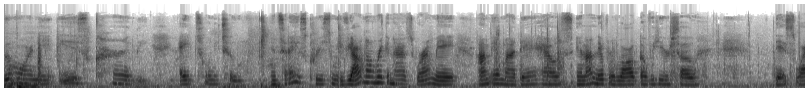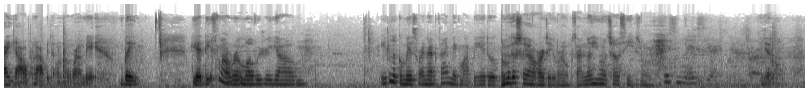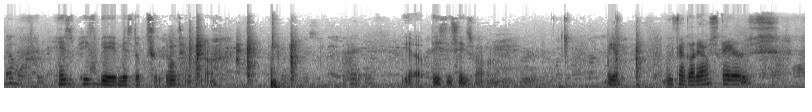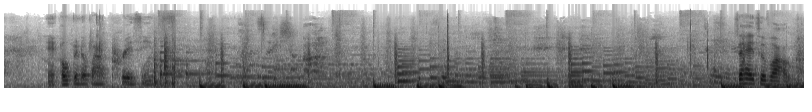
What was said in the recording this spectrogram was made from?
good morning. It is currently 8:22, and today is christmas. If y'all don't recognize where i'm at i'm at my dad's house and i never vlogged over here so that's why y'all probably don't know where i'm at. But yeah this is my room over here y'all. It look a mess right now because i make my bed up. Let me go show y'all rj room because i know he want y'all to see his room. It's messy right now. yeah. Don't want to. his his bed messed up too. I'm telling y'all yeah, this is his room. But yeah, we finna go downstairs and open up our presents. So I had to vlog.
